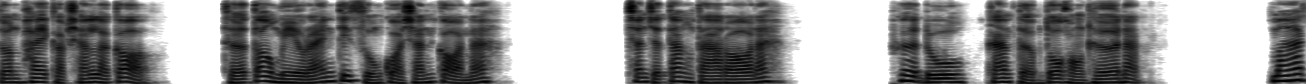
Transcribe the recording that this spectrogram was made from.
จญภัยกับฉันแล้วก็ เธอต้องมีแรงค์ที่สูงกว่าฉันก่อนนะ ฉันจะตั้งตารอนะ เพื่อดูการเติบโตของเธอน่ะ มาส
